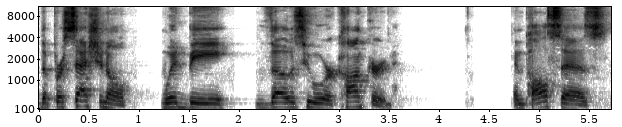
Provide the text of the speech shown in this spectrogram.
the processional would be those who were conquered. And Paul says,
